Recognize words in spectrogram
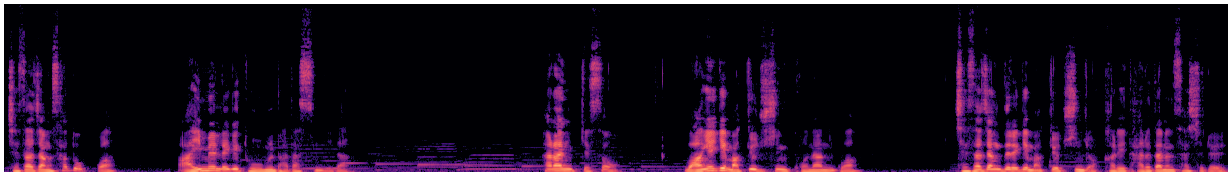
제사장 사독과 아이멜렉의 도움을 받았습니다. 하나님께서 왕에게 맡겨주신 권한과 제사장들에게 맡겨주신 역할이 다르다는 사실을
